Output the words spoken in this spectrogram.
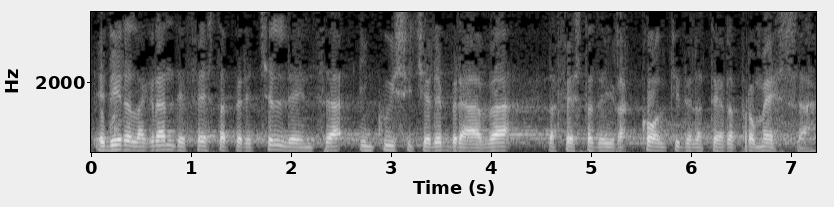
ed era la grande festa per eccellenza in cui si celebrava la festa dei raccolti della terra promessa,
